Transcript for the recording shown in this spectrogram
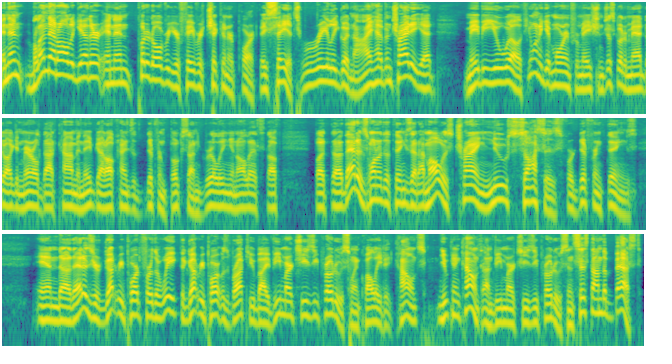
and then blend that all together and then put it over your favorite chicken or pork. They say it's really good. Now, I haven't tried it yet. Maybe you will. If you want to get more information, just go to maddogandmerrill.com and they've got all kinds of different books on grilling and all that stuff. But uh, that is one of the things that I'm always trying new sauces for different things. And uh, that is your gut report for the week. The gut report was brought to you by V Marchese Produce. When quality counts, you can count on V Marchese Produce. Insist on the best.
